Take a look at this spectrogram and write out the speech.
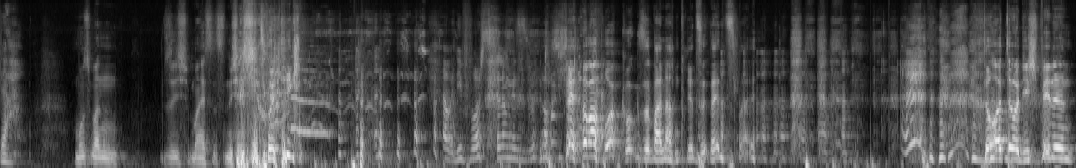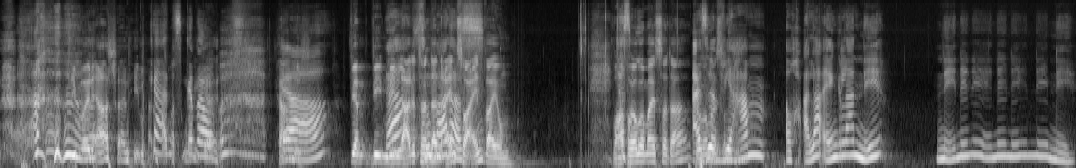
Ja. muss man sich meistens nicht entschuldigen. Aber die Vorstellung ist wirklich. Stell dir mal vor, gucken Sie mal nach dem Präzedenzfall. Der Otto die Spinnen, die wollen Ärsche an die Wand Ganz machen. genau. Geil. Ja. Wen, wen Ja, ladet so dann ein das. zur Einweihung? War Das- Bürgermeister da? Also Bürgermeisterin? wir haben auch alle eingeladen? Nee. Nee, nee, nee, nee, nee, nee, nee.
